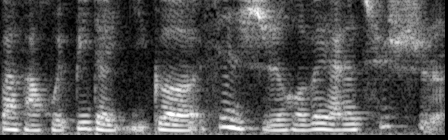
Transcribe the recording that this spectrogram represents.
办法回避的一个现实和未来的趋势。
